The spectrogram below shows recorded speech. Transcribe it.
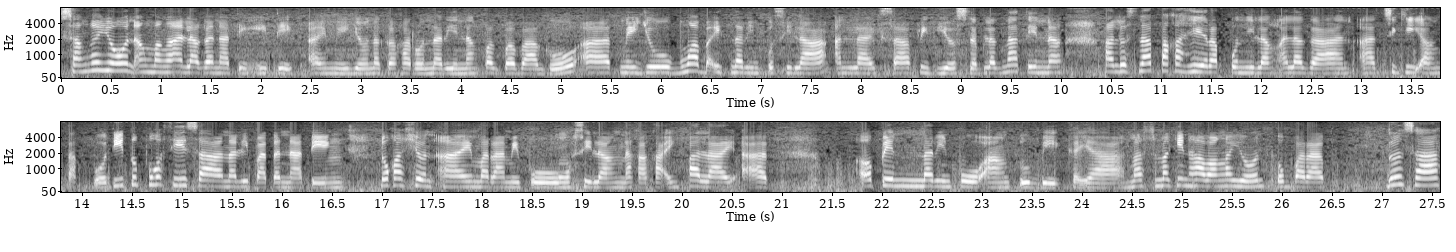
Sa ngayon, ang mga alaga nating itik ay medyo nagkakaroon na rin ng pagbabago at medyo bumabait na rin po sila unlike sa previous na vlog natin na halos napakahirap po nilang alagaan at sige ang takbo. Dito po kasi sa nalipatan nating lokasyon ay marami po silang nakakaing palay at open na rin po ang tubig kaya mas maginhawa ngayon kumpara doon sa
